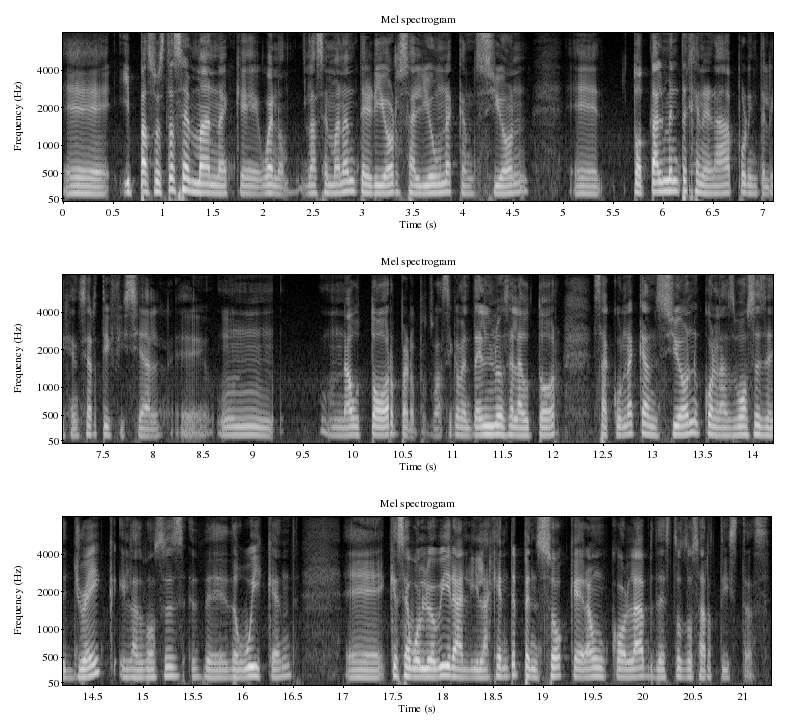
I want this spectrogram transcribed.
Eh, y pasó esta semana que, bueno, la semana anterior salió una canción eh, totalmente generada por inteligencia artificial. Eh, un, un autor, pero pues básicamente él no es el autor, sacó una canción con las voces de Drake y las voces de The Weeknd que se volvió viral y la gente pensó que era un collab de estos dos artistas.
